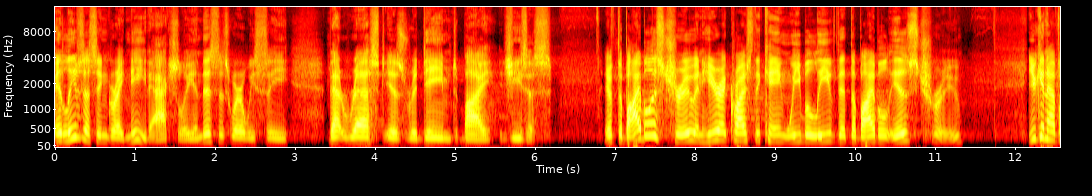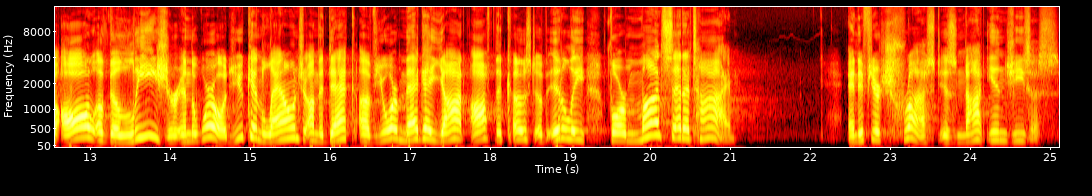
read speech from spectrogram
It leaves us in great need, actually, and this is where we see that rest is redeemed by Jesus. If the Bible is true, and here at Christ the King we believe that the Bible is true, you can have all of the leisure in the world. You can lounge on the deck of your mega yacht off the coast of Italy for months at a time. And if your trust is not in Jesus,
